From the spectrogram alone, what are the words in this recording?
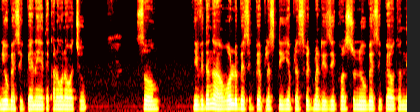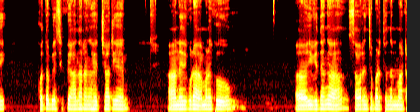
న్యూ బేసిక్ పేని అయితే కనుగొనవచ్చు. సో, ఈ విధంగా old basic pay plus DA plus fitment is equals to new basic pay అవుతుంది. కొత్త బేసిక్ పే ఆధారంగా హెచ్ఆర్ఏ అనేది కూడా మనకు ఈ విధంగా సవరించబడుతుందన్నమాట.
